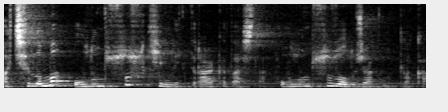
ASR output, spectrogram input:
açılımı olumsuz kimliktir arkadaşlar. Olumsuz olacak mutlaka.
